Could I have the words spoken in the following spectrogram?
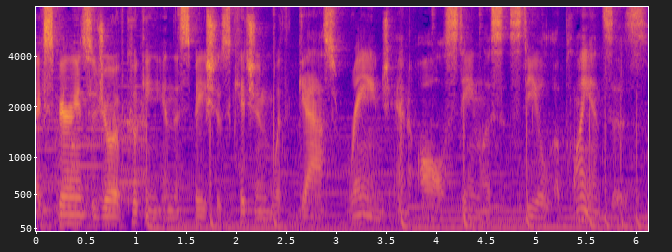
Experience the joy of cooking in the spacious kitchen with gas range and all stainless steel appliances.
